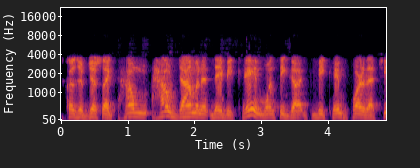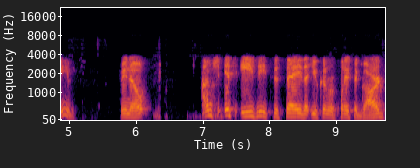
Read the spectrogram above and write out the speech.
Because of just like how how dominant they became once he got became part of that team. You know, I'm. It's easy to say that you can replace a guard,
